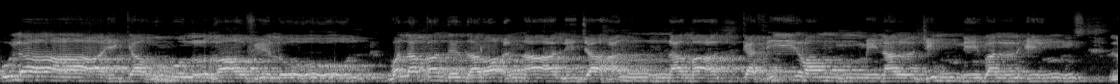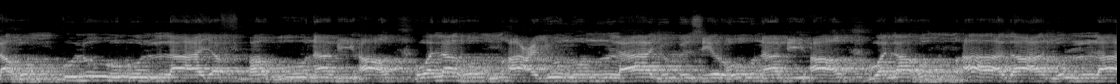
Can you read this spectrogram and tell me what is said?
উলাইকা হুমুল গাফিলুন। ولقد ذرأنا لجهنم كثيرا من الجن والإنس لهم قلوب لا يفقهون بها ولهم أعين لا يبصرون بها ولهم آذان لا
